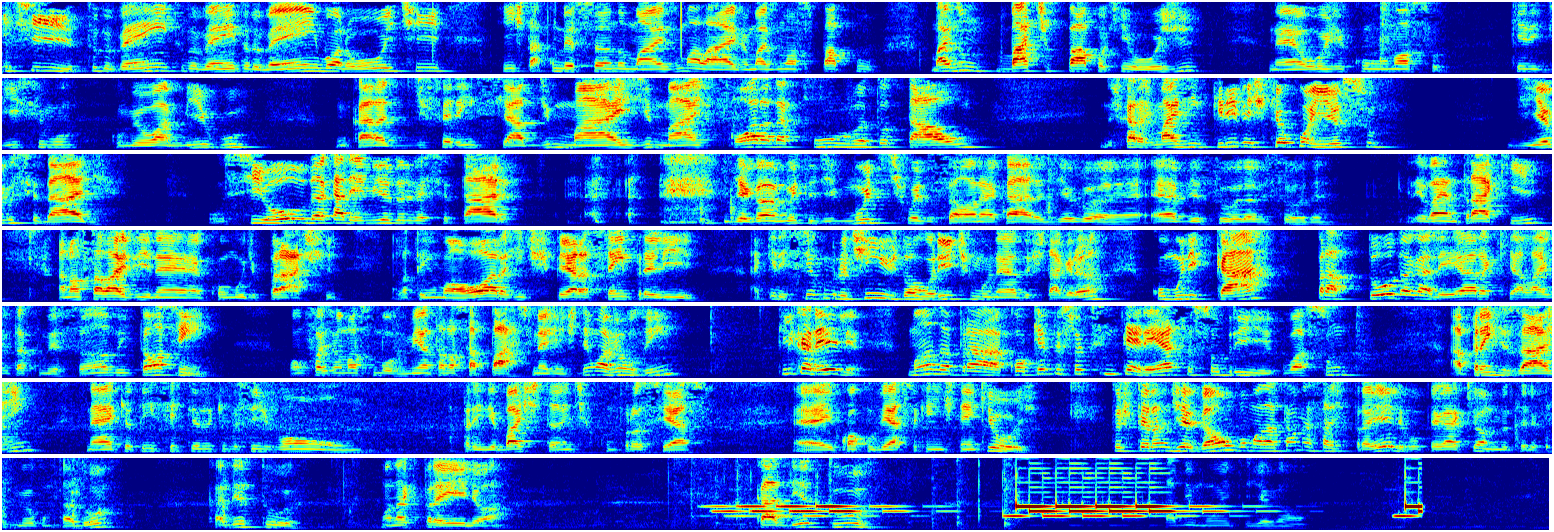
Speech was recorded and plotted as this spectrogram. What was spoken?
noite, tudo bem? Tudo bem? Tudo bem? Boa noite. A gente está começando mais uma live, mais um nosso papo, mais um bate-papo aqui hoje, né? Hoje com o nosso queridíssimo, com o meu amigo, um cara diferenciado demais, demais, fora da curva total, um dos caras mais incríveis que eu conheço, Diego Cidade, o CEO da Academia do Universitário. Diego é muito, de muita disposição, né, cara? Diego é, é absurdo, absurdo. Ele vai entrar aqui. A nossa live, né, como de praxe, ela tem uma hora. A gente espera sempre ali aqueles cinco minutinhos do algoritmo, né, do Instagram, comunicar para toda a galera que a live está começando. Então, assim, vamos fazer o nosso movimento, a nossa parte, né, gente? Tem um aviãozinho, clica nele, manda para qualquer pessoa que se interessa sobre o assunto aprendizagem, né, que eu tenho certeza que vocês vão aprender bastante com o processo é, e com a conversa que a gente tem aqui hoje. Estou esperando o Diegão, vou mandar até uma mensagem para ele, vou pegar aqui ó, no meu telefone, no meu computador. Cadê tu? Vou mandar aqui para ele, ó. Cadê tu? Sabe muito, Diegão.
